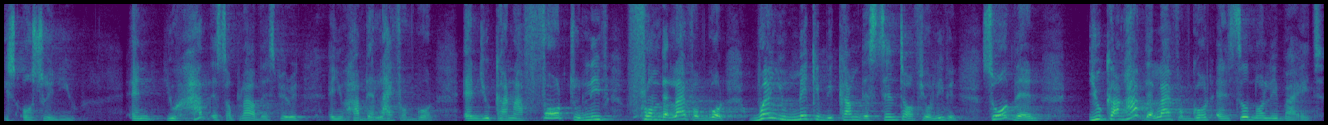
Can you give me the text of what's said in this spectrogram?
is also in you and you have the supply of the Spirit and you have the life of God. And you can afford to live from the life of God when you make it become the center of your living. So then, you can have the life of God and still not live by it.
